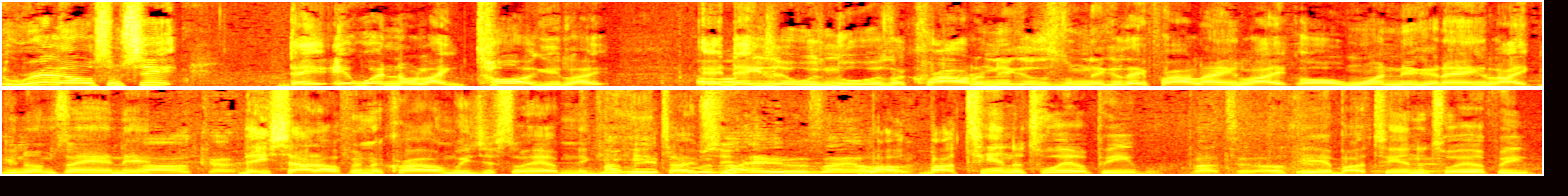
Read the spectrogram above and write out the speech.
really on some shit, they it wasn't no like target. Like and they okay. just was knew it was a crowd of niggas or some niggas they probably ain't like or one nigga they ain't like. You know what I'm saying? And Oh, okay. They shot off in the crowd and we just so happened to get hit type shit. It was like About, about 10 to 12 people. about 10. Okay. Yeah, about 10 to 12 people.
